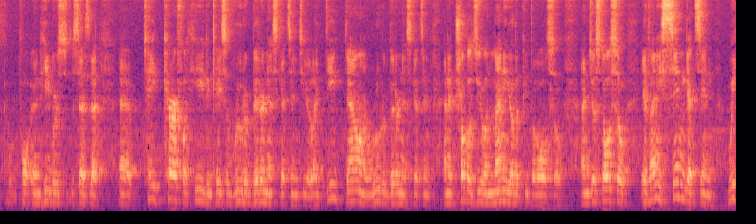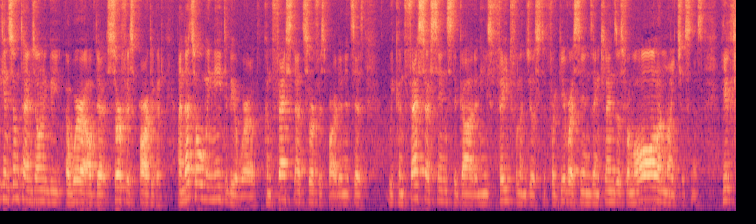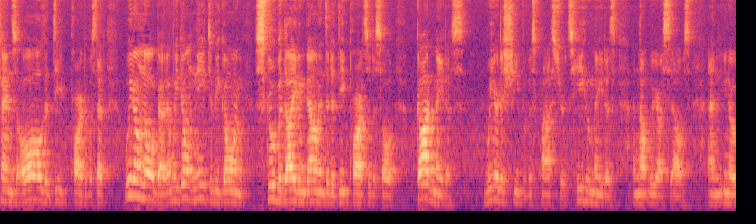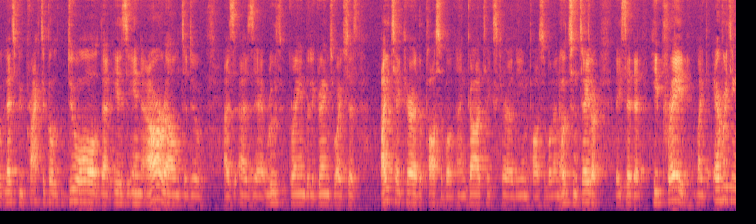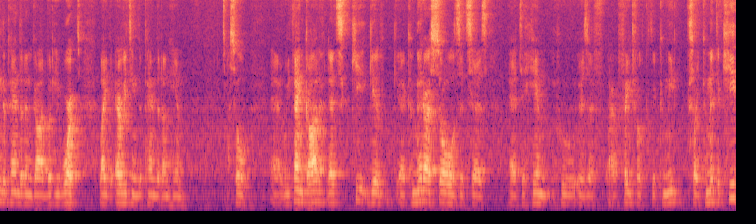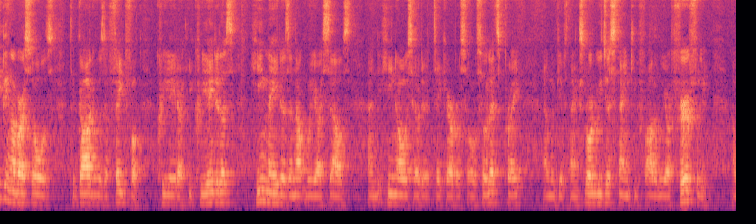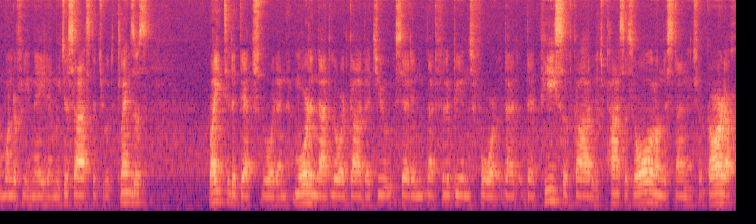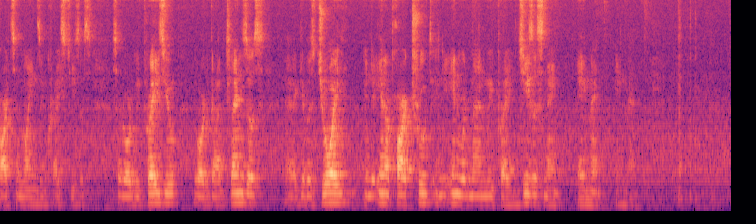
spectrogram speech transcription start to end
in Hebrews says that uh, take careful heed in case a root of bitterness gets into you. Like deep down, a root of bitterness gets in, and it troubles you and many other people also. And just also, if any sin gets in, we can sometimes only be aware of the surface part of it. And that's all we need to be aware of. Confess that surface part. And it says, we confess our sins to God, and He's faithful and just to forgive our sins and cleanse us from all unrighteousness. He'll cleanse all the deep part of us that we don't know about, and we don't need to be going scuba diving down into the deep parts of the soul. God made us. We are the sheep of His pasture. It's He who made us, and not we ourselves. And you know, let's be practical. Do all that is in our realm to do, as as uh, Ruth Graham, Billy Graham's wife, says. I take care of the possible and God takes care of the impossible. And Hudson Taylor, they said that he prayed like everything depended on God, but he worked like everything depended on him. So uh, we thank God. Let's keep, give, uh, commit our souls, it says, uh, to Him who is a, a faithful, to commit, sorry, commit the keeping of our souls to God who is a faithful creator. He created us, He made us, and not we ourselves and He knows how to take care of our souls. So let's pray and we give thanks. Lord, we just thank you, Father. We are fearfully and wonderfully made, and we just ask that you would cleanse us right to the depths, Lord, and more than that, Lord God, that you said in that Philippians 4 that the peace of God, which passes all understanding, shall guard our hearts and minds in Christ Jesus. So, Lord, we praise you. Lord God, cleanse us, uh, give us joy in the inner part, truth in the inward man, we pray. In Jesus' name, amen.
